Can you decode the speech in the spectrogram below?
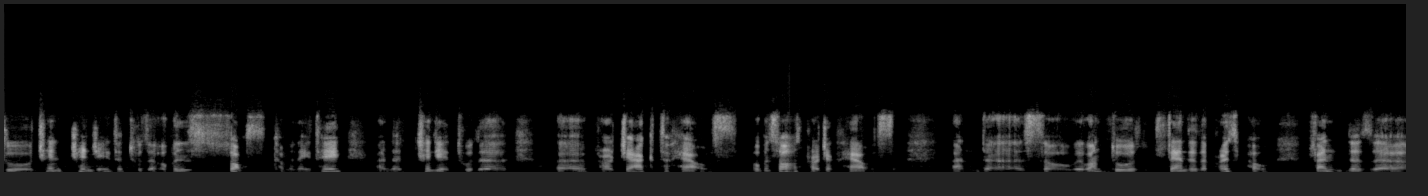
to change change it to the open source community and change it to the uh, project health, open source project health. And uh, so we want to find the principle, find the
